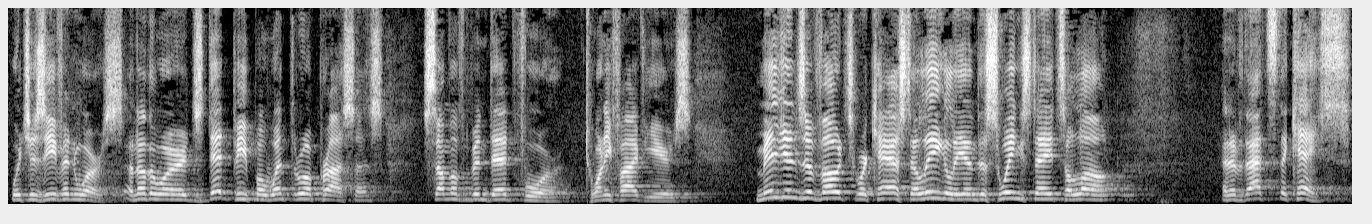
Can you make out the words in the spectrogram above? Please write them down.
which is even worse. In other words, dead people went through a process. Some have been dead for 25 years. Millions of votes were cast illegally in the swing states alone. And if that's the case,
